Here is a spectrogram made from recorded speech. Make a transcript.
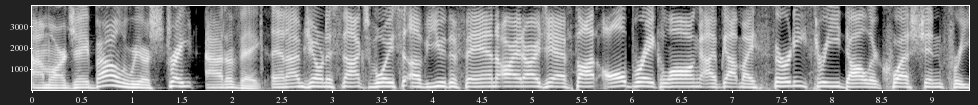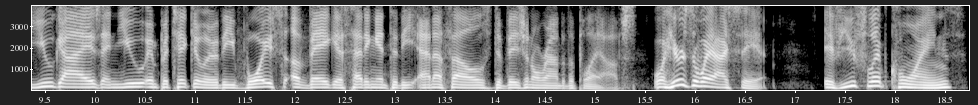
I'm RJ Bell. We are straight out of Vegas. And I'm Jonas Knox, voice of You the Fan. All right, RJ, I've thought all break long. I've got my $33 question for you guys and you in particular, the voice of Vegas heading into the NFL's divisional round of the playoffs. Well, here's the way I see it. If you flip coins,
